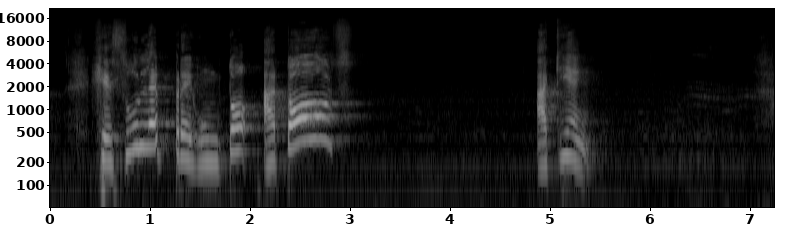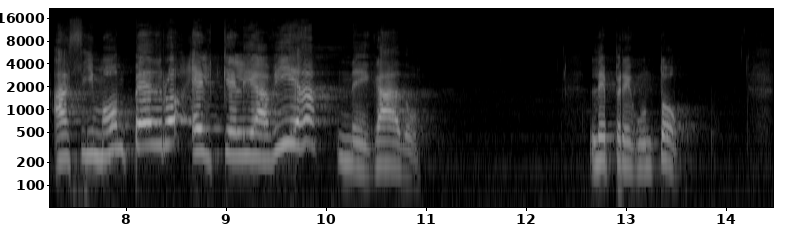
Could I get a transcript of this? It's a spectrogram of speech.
Jesús le preguntó a todos, ¿a quién? A Simón Pedro, el que le había negado. Le preguntó,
